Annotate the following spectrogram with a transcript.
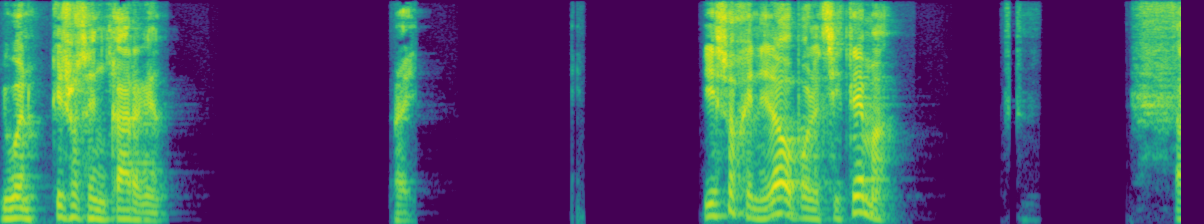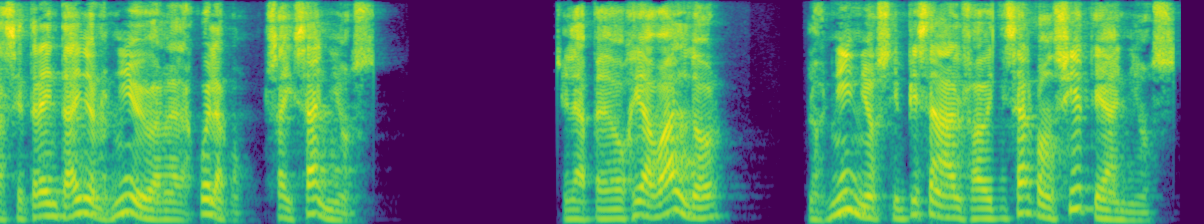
Y bueno, que ellos se encarguen. Ahí. Y eso generado por el sistema. Hace 30 años los niños iban a la escuela con 6 años. En la pedagogía Waldorf, los niños se empiezan a alfabetizar con 7 años.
